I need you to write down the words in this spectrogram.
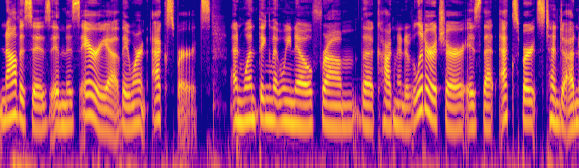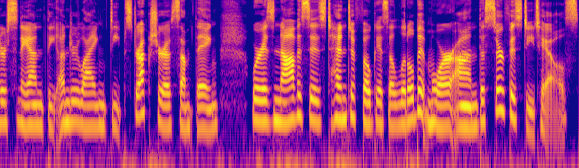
novices in this area, they weren't experts. And one thing that we know from the cognitive literature is that experts tend to understand the underlying deep structure of something, whereas novices tend to focus a little bit more on the surface details.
